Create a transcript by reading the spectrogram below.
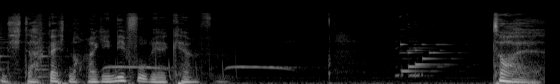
Und ich darf gleich nochmal gegen die Furie kämpfen. Toll.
